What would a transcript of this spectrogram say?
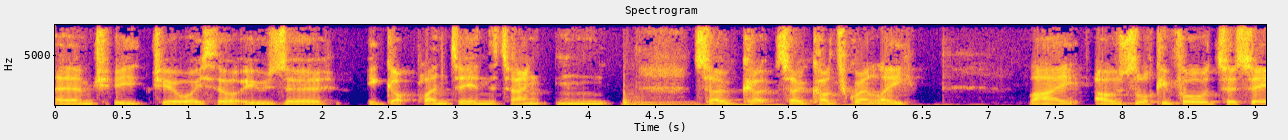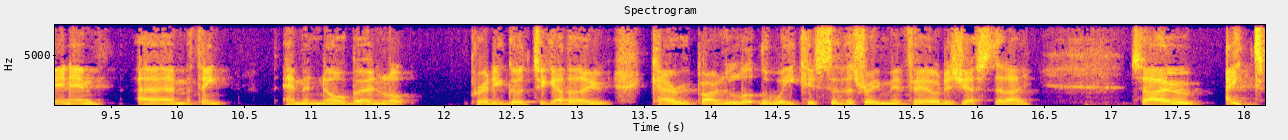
um, she she always thought he was uh, he got plenty in the tank, and so so consequently, like I was looking forward to seeing him. Um, I think him and Norburn look pretty good together. Carey probably looked the weakest of the three midfielders yesterday. So eight,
